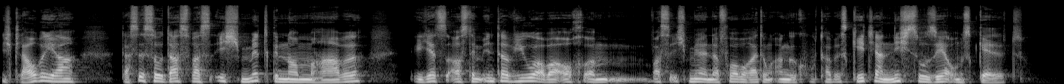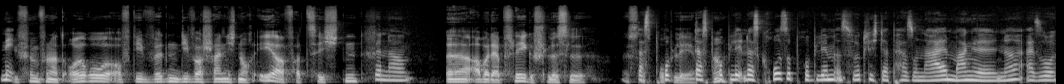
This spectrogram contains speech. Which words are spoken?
Ich glaube ja, das ist so das, was ich mitgenommen habe, jetzt aus dem Interview, aber auch ähm, was ich mir in der Vorbereitung angeguckt habe. Es geht ja nicht so sehr ums Geld. Nee. Die 500 Euro, auf die würden die wahrscheinlich noch eher verzichten. Genau. Äh, aber der Pflegeschlüssel, ist das, das Problem. Das, ne? Problem das große Problem ist wirklich der Personalmangel. Ne? Also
